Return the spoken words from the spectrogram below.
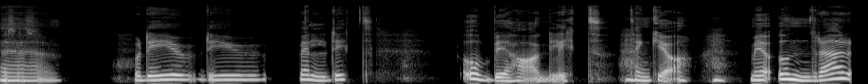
Eh, och det är, ju, det är ju väldigt obehagligt, tänker jag. Mm. Men jag undrar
